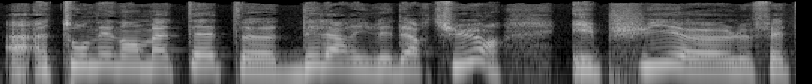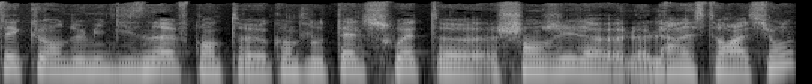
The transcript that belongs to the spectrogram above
à, tourner dans ma tête euh, dès l'arrivée d'Arthur. Et puis, euh, le fait est qu'en 2019, quand, euh, quand l'hôtel souhaite changer la, la, restauration,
